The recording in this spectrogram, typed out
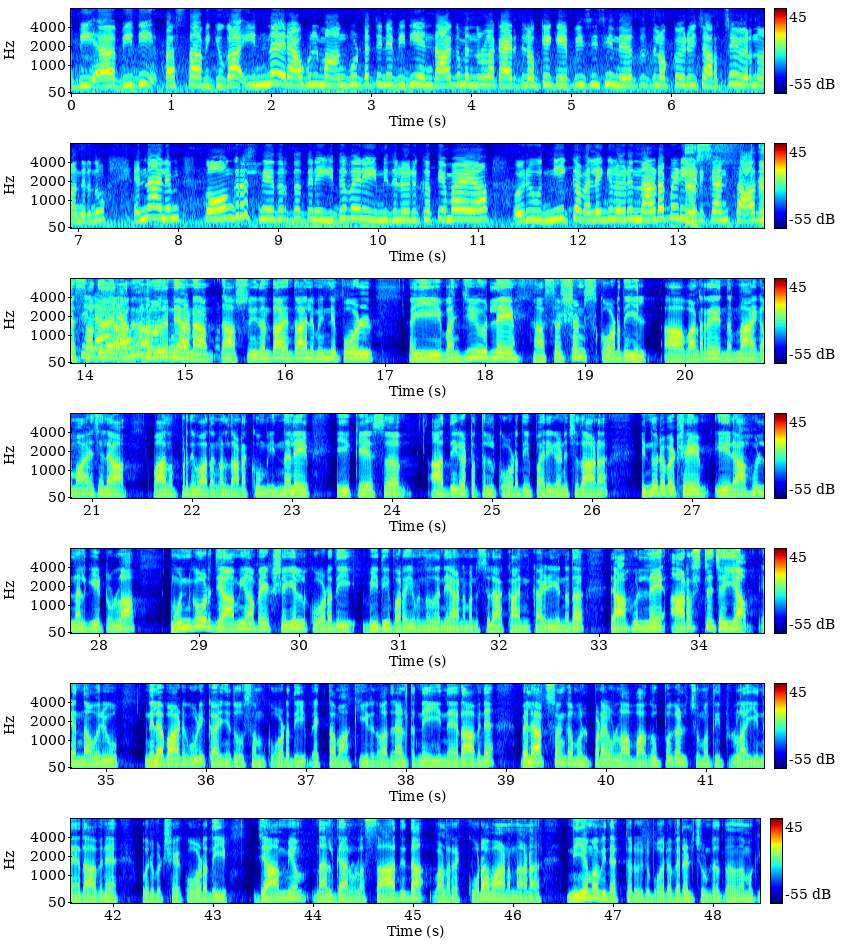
വിധി പ്രസ്താവിക്കുക. ഇന്ന് രാഹുൽ മാങ്കൂട്ടത്തിന്റെ വിധി എന്താകും എന്നുള്ള കാര്യത്തിലൊക്കെ കെ പി സി സി നേതൃത്വത്തിലൊക്കെ ഒരു ചർച്ച ഉയർന്നു വന്നിരുന്നു. എന്നാലും കോൺഗ്രസ് നേതൃത്വത്തിന് ഇതുവരെയും ഇതിലൊരു കൃത്യമായ ഒരു നീക്കം അല്ലെങ്കിൽ ഒരു നടപടി എടുക്കാൻ സാധിച്ചില്ല അത് തന്നെയാണ്. ശ്രീനന്ദ എന്തായാലും ഇന്നിപ്പോൾ ഈ വഞ്ചിയൂരിലെ സെഷൻസ് കോടതിയിൽ വളരെ നിർണായകമായ ചില വാദപ്രതിവാദങ്ങൾ നടക്കും. ഇന്നലെ ഈ കേസ് ആദ്യഘട്ടത്തിൽ കോടതി പരിഗണിച്ചതാണ്. ഇന്നൊരു പക്ഷേ ഈ രാഹുൽ നൽകിയിട്ടുള്ള മുൻകൂർ ജാമ്യാപേക്ഷയിൽ കോടതി വിധി പറയുമെന്ന് തന്നെയാണ് മനസ്സിലാക്കാൻ കഴിയുന്നത്. രാഹുലിനെ അറസ്റ്റ് ചെയ്യാം എന്ന ഒരു നിലപാട് കൂടി കഴിഞ്ഞ ദിവസം കോടതി വ്യക്തമാക്കിയിരുന്നു. അതിനാൽ തന്നെ ഈ നേതാവിന് ബലാത്സംഗം ഉൾപ്പെടെയുള്ള വകുപ്പുകൾ ചുമത്തിയിട്ടുള്ള ഈ നേതാവിന് ഒരുപക്ഷെ കോടതി ജാമ്യം നൽകാനുള്ള സാധ്യത വളരെ കുറവാണെന്നാണ് നിയമവിദഗ്ധർ ഒരുപോലെ വിരൽ ചൂണ്ടുന്നത്. നമുക്ക്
